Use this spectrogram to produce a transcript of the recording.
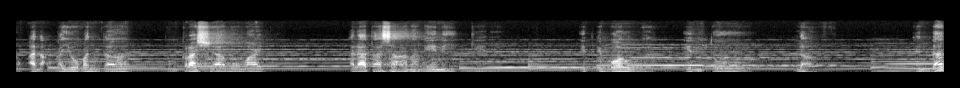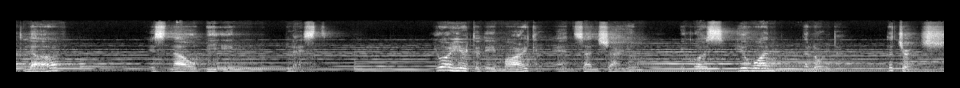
Nung anak kayo kanta, nung crush siya mo, Mark, alata sa kanang ni Kenny. It evolved into love. And that love is now being blessed. You are here today, Mark and Sunshine, because you want the Lord, the church,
